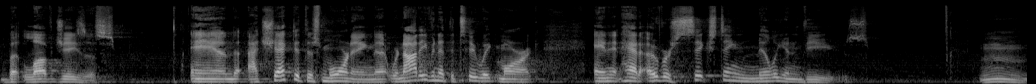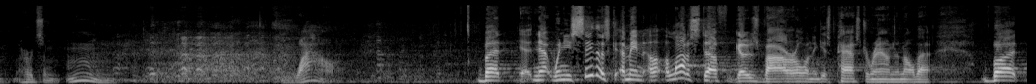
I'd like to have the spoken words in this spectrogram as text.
But Love Jesus. And I checked it this morning that we're not even at the two week mark, and it had over 16 million views. Mmm, I heard some mmm. wow. But uh, now, when you see those, I mean, a, a, lot of stuff goes viral and it gets passed around and all that. But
